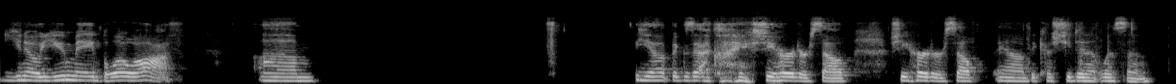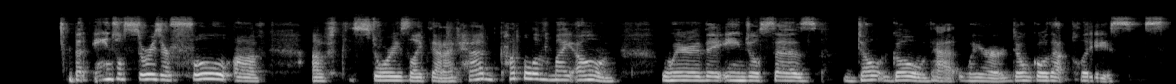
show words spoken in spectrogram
you know, you may blow off. Um, Yep, exactly. She hurt herself. She hurt herself uh, because she didn't listen. But angel stories are full of of stories like that. I've had a couple of my own where the angel says, "Don't go that where, don't go that place."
